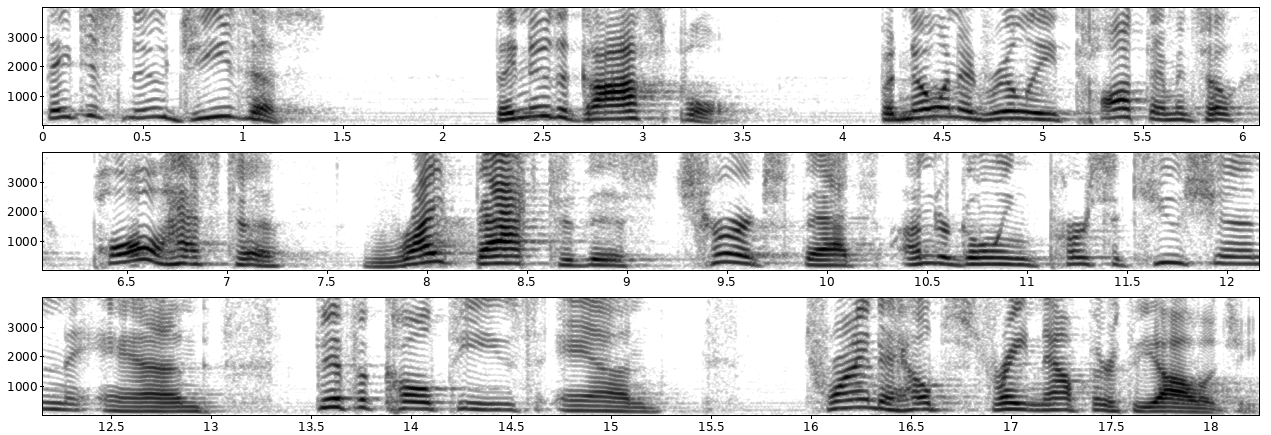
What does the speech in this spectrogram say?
they just knew Jesus. They knew the gospel, but no one had really taught them. And so Paul has to write back to this church that's undergoing persecution and difficulties and trying to help straighten out their theology.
